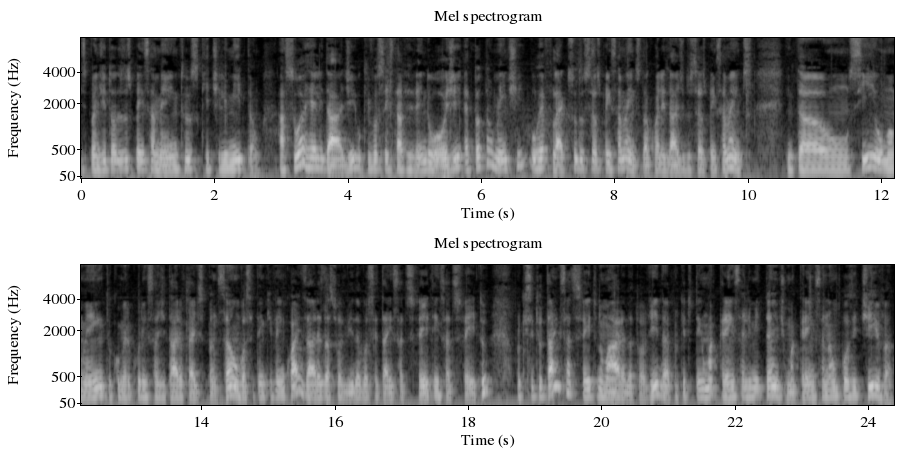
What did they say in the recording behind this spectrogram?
expandir todos os pensamentos que te limitam. A sua realidade, o que você está vivendo hoje, é totalmente o reflexo dos seus pensamentos, da qualidade dos seus pensamentos. Então, se o momento com Mercúrio em Sagitário pede expansão, você tem que ver em quais áreas da sua vida você está insatisfeito, insatisfeito, porque se tu está insatisfeito numa área da tua vida, é porque tu tem uma crença limitante, uma crença não positiva,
